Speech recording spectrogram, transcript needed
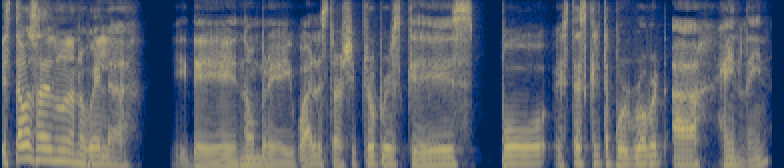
Está basada en una novela de nombre igual, Starship Troopers, que es está escrita por Robert A. Heinlein.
